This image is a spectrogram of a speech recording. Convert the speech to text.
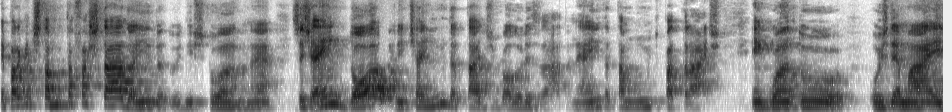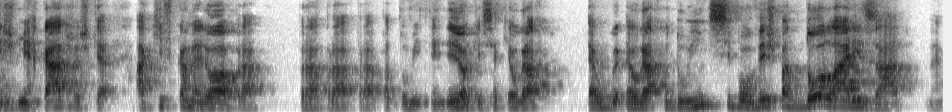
repara que a gente está muito afastado ainda do início do ano, né? Ou seja, em dólar a gente ainda está desvalorizado, né? ainda está muito para trás, enquanto os demais mercados, acho que aqui fica melhor para para a turma entender, ó, que esse aqui é o gráfico, é o, é o gráfico do índice Bovespa dolarizado, né?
